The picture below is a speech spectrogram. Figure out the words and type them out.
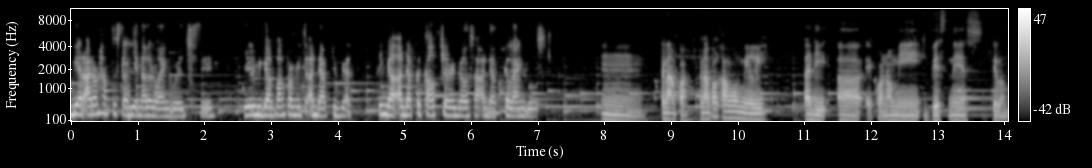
biar I don't have to study another language sih. Jadi lebih gampang for me to adapt juga. Tinggal adapt ke culture, gak usah adapt ke language. Hmm, kenapa? Kenapa kamu milih tadi uh, ekonomi, bisnis, film?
